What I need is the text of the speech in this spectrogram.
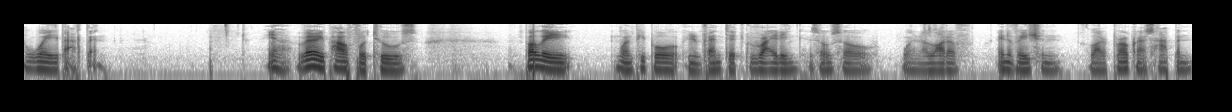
way back then. Yeah, very powerful tools. Probably when people invented writing is also when a lot of innovation, a lot of progress happen.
